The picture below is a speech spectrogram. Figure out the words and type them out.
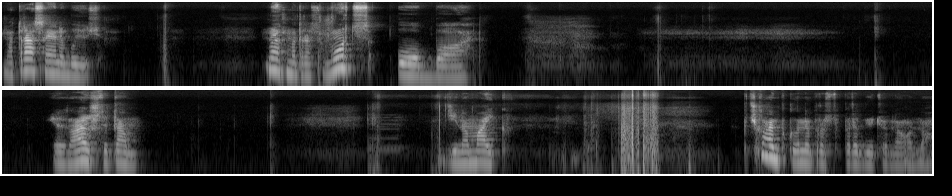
Матраса я не боюсь. Ну, як матрас Мортіс. Оба. Я знаю, що ти там. Дінамайк. Почекаємо, поки вони просто переб'ють одне одного.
